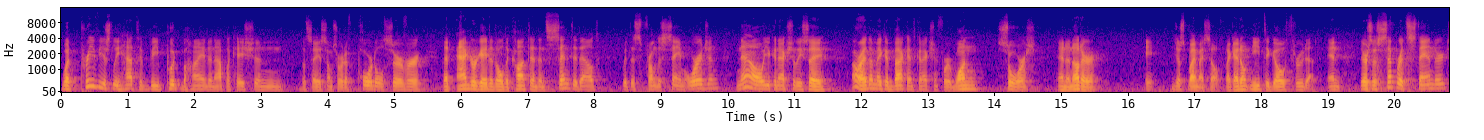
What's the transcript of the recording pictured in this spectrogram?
what previously had to be put behind an application, let's say some sort of portal server that aggregated all the content and sent it out with this, from the same origin. Now you can actually say, all right, I make a backend connection for one source and another eh, just by myself. Like I don't need to go through that. And there's a separate standard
